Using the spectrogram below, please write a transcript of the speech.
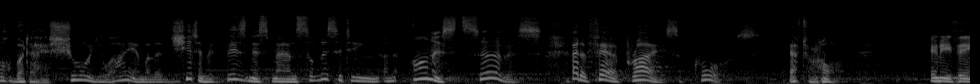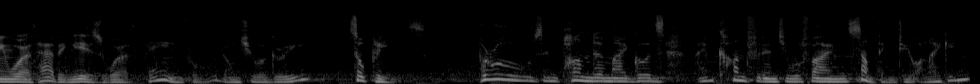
Oh, but I assure you I am a legitimate businessman soliciting an honest service. At a fair price, of course. After all, anything worth having is worth paying for, don't you agree? So please, peruse and ponder my goods. I am confident you will find something to your liking.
